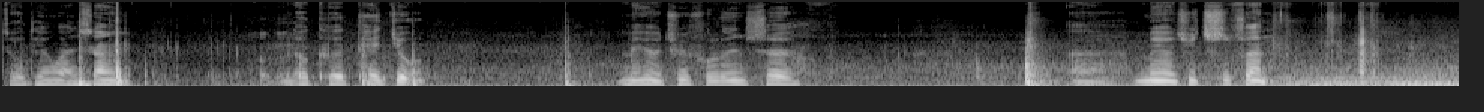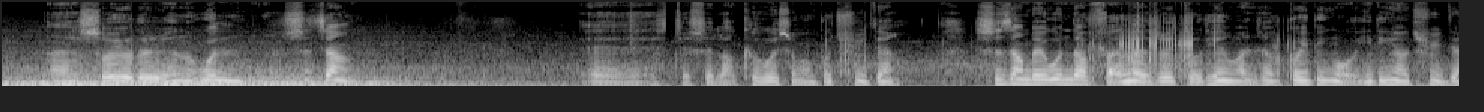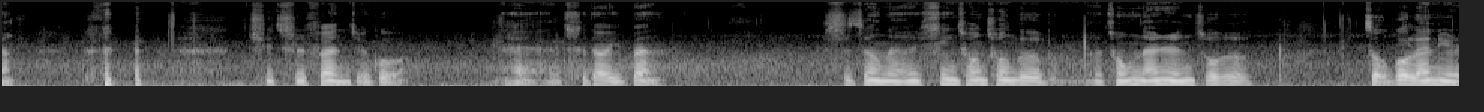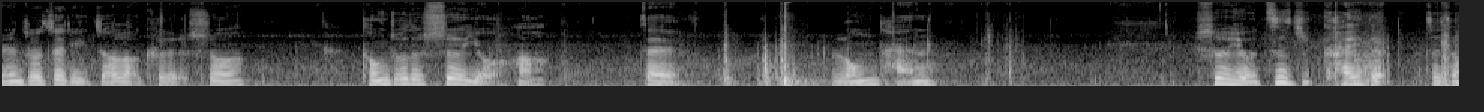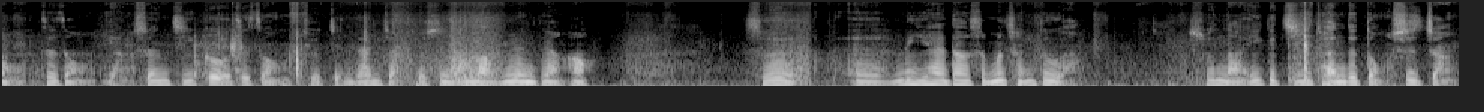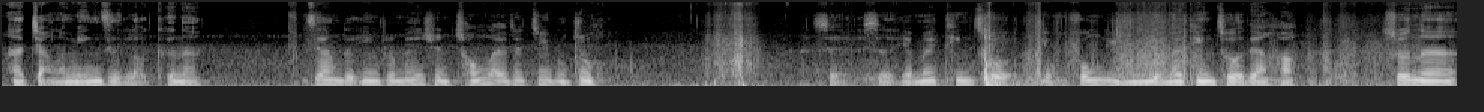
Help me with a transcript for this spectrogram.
昨天晚上老柯太久没有去福伦社，嗯，没有去吃饭，啊，所有的人问师丈，呃，就是老柯为什么不去这样？师丈被问到烦了，所以昨天晚上规定我一定要去这样，去吃饭，结果。哎，吃到一半，师长呢，兴冲冲的从男人桌走过来，女人桌这里找老客说，同桌的舍友哈，在龙潭，舍友自己开的这种这种养生机构，这种就简单讲就是养老院这样哈，所以呃厉害到什么程度啊？说哪一个集团的董事长，他讲了名字，老柯呢，这样的 information 从来就记不住。是是，有没有听错？永丰余有没有听错？这样哈，说呢，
